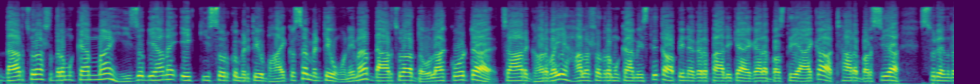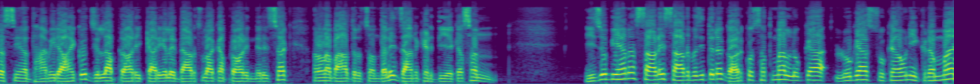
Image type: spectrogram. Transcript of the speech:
दार्चुला सदरमुकाममा हिजो बिहान एक किशोरको मृत्यु भएको छ। मृत्यु हुनेमा दार्चुला धौलाकोट चार घर भई हाल सदरमुकाम स्थित अपी नगरपालिका एघार बस्दै आएका अठार वर्षीय सुरेन्द्र सिंह धामी रहेको जिल्ला प्रहरी कार्यालय दार्चुलाका प्रहरी निरीक्षक रणबहादुर चन्दले जानकारी दिएका छन्। हिजो बिहान साढे सात बजीतिर घरको छतमा लुगा सुकाउने क्रममा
